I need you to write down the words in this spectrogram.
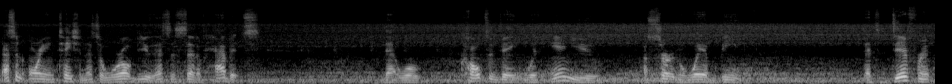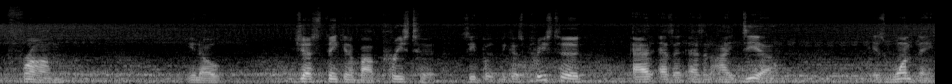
That's an orientation. That's a worldview. That's a set of habits that will cultivate within you a certain way of being that's different from, you know, just thinking about priesthood. See, because priesthood as, as, a, as an idea is one thing.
